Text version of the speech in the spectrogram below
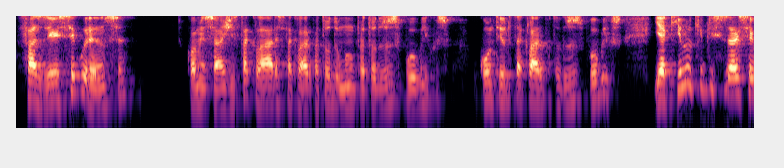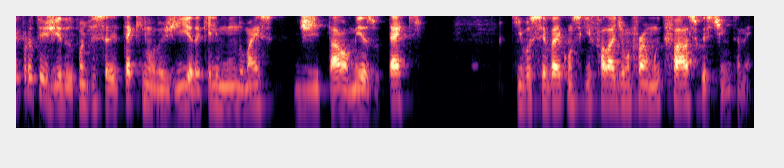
fazer segurança, com a mensagem está clara, está claro para todo mundo, para todos os públicos, o conteúdo está claro para todos os públicos, e aquilo que precisar ser protegido do ponto de vista de tecnologia, daquele mundo mais digital mesmo, tech, que você vai conseguir falar de uma forma muito fácil com esse time também.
